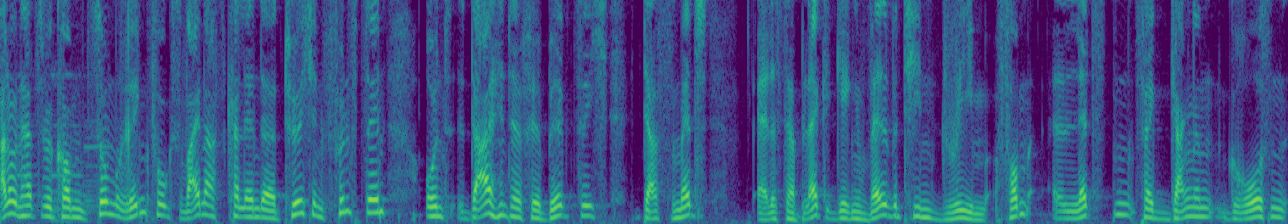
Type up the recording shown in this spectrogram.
Hallo und herzlich willkommen zum Ringfuchs Weihnachtskalender Türchen 15 und dahinter verbirgt sich das Match Alistair Black gegen Velveteen Dream vom letzten vergangenen großen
